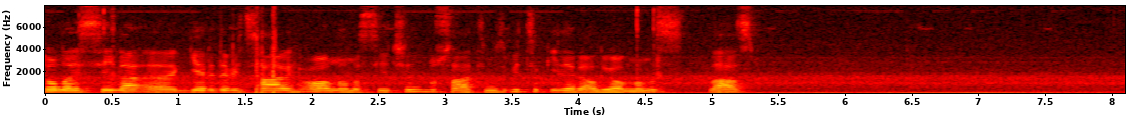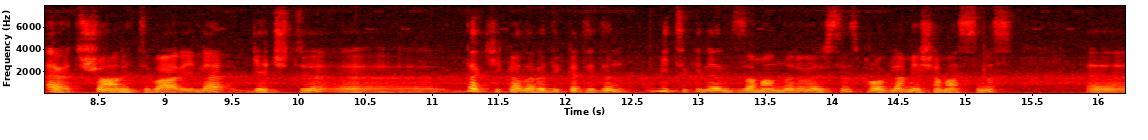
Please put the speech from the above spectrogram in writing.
Dolayısıyla e, geride bir tarih olmaması için bu saatimizi bir tık ileri alıyor olmamız lazım. Evet şu an itibariyle geçti. E, dakikalara dikkat edin. Bir tık ileri zamanları verirseniz problem yaşamazsınız. E,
